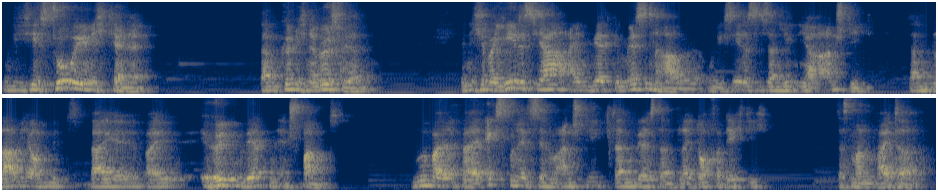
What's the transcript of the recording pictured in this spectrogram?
und die Historie nicht kenne, dann könnte ich nervös werden. Wenn ich aber jedes Jahr einen Wert gemessen habe und ich sehe, das ist ein linearer Anstieg, dann bleibe ich auch mit, bei, bei erhöhten Werten entspannt. Nur bei, bei exponentiellem Anstieg, dann wäre es dann vielleicht doch verdächtig, dass man weiter,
